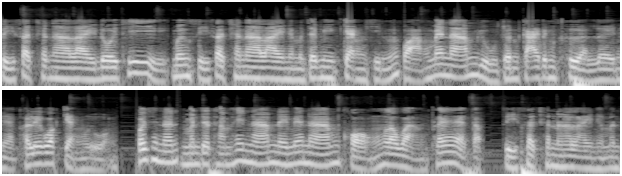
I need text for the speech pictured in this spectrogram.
ศรีสัชนาลัย โดยที่เมืองศรีสัชนาลัยเนี่ยมันจะมีแก่งหินขวางแม่น้ำอยู่จนกลายเป็นเขื่อนเลยเนี่ยเขาเรียกว่าแก่งหลวง เพราะฉะนั้นมันจะทำให้น้ำในแม่น้ำของระหว่างแพร่กับศรีสัชนาลัยเนี่ยมัน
